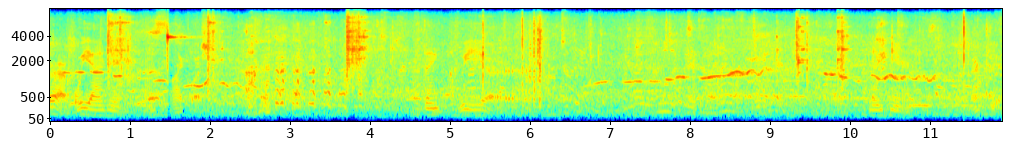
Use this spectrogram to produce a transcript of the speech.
Where are we on here? That's my question. I think we are in here. Back here.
